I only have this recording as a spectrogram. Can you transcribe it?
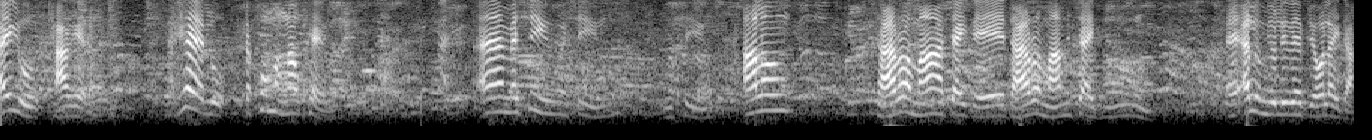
အဲ့လိုထားခဲ့တာဟဲ့လို့တခွန်းမငေါက်ခဲ့ဘူး အဲမရှိဘူးမရှိဘူးမရှိဘူးအားလုံးဒါတော့မားကြိုက်တယ်ဒါတော့မားမကြိုက်ဘူးအဲအဲ့လိုမျိုးလေးပဲပြောလိုက်တာ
